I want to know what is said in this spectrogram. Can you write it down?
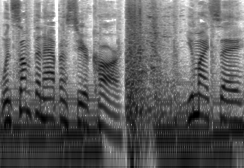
When something happens to your car, you might say,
